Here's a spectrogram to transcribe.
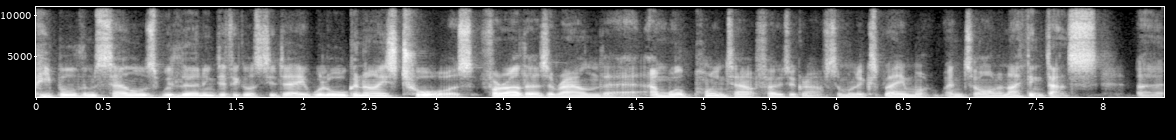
people themselves with learning difficulties today will organise tours for others around there and will point out photographs and will explain what went on. And I think that's uh,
